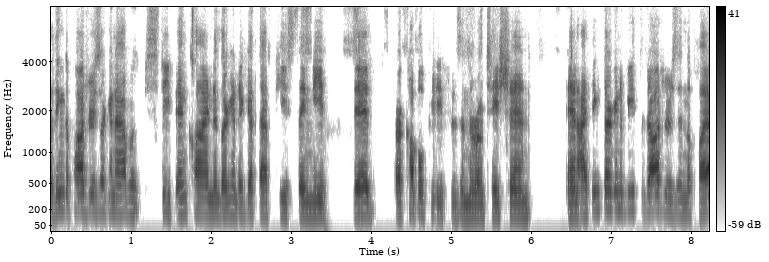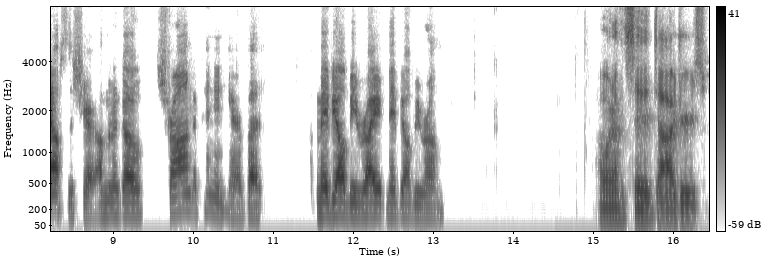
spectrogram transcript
I think the Padres are gonna have a steep incline and they're gonna get that piece they needed or a couple pieces in the rotation. And I think they're to beat the Dodgers in the playoffs this year. I'm to go strong opinion here, but maybe I'll be right. Maybe I'll be wrong. I would have to say the Dodgers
